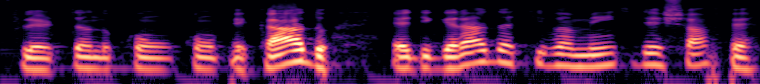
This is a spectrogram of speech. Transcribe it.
flertando com, com o pecado é de gradativamente deixar a fé.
